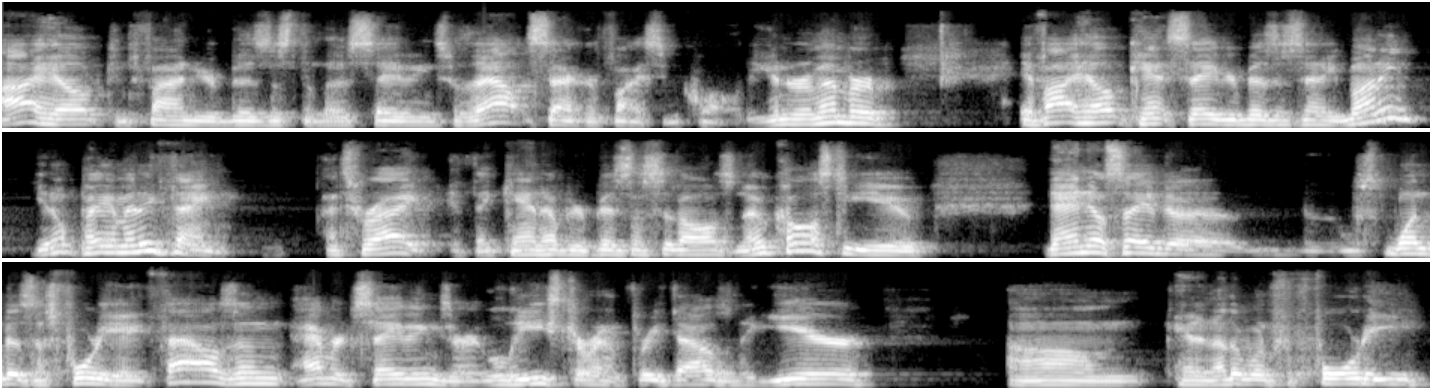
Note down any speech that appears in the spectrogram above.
iHelp can find your business the most savings without sacrificing quality. And remember, if iHelp can't save your business any money, you don't pay them anything. That's right. If they can't help your business at all, it's no cost to you. Daniel saved uh, one business 48,000. Average savings are at least around 3,000 a year. Um, and another one for 40.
